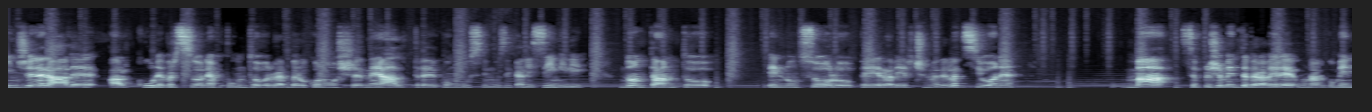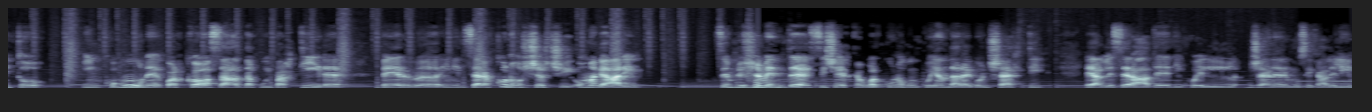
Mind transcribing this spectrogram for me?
in generale alcune persone appunto vorrebbero conoscerne altre con gusti musicali simili, non tanto e non solo per averci una relazione, ma semplicemente per avere un argomento in comune, qualcosa da cui partire per iniziare a conoscerci o magari semplicemente si cerca qualcuno con cui andare ai concerti e alle serate di quel genere musicale lì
